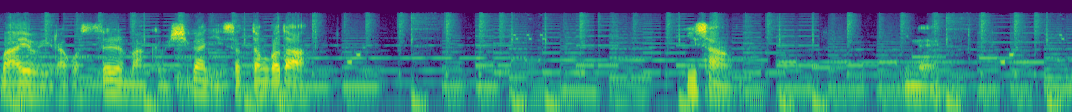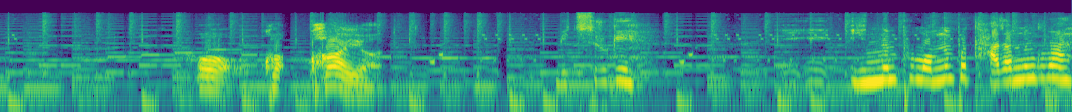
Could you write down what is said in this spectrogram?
마요이라고 쓸 만큼 시간이 있었던 거다. 이상 이네. 어, 과, 과연 미츠루기 이, 이, 있는 폼 없는 폼 다 잡는구만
